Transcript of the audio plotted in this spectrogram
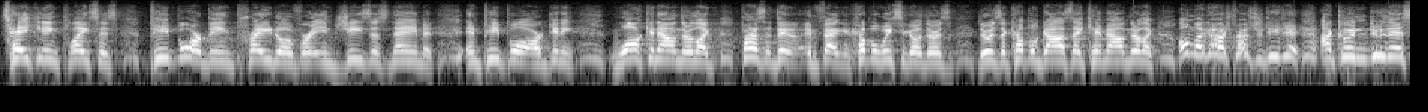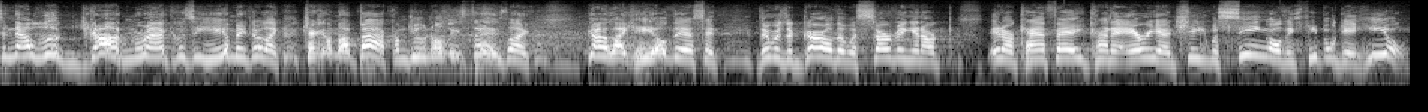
taking places. People are being prayed over in Jesus' name, and, and people are getting walking out and they're like, Pastor, they, in fact, a couple weeks ago, there was, there was a couple guys that came out and they're like, Oh my gosh, Pastor TJ, I couldn't do this, and now look, God miraculously healed me. They're like, Check out my back, I'm doing all these things. Like, God, like, heal this. And there was a girl that was serving in our, in our cafe kind of area, and she was seeing all these people get healed.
